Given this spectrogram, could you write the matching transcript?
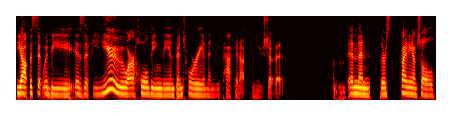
The opposite would be is if you are holding the inventory and then you pack it up and you ship it. Um, and then there's financial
